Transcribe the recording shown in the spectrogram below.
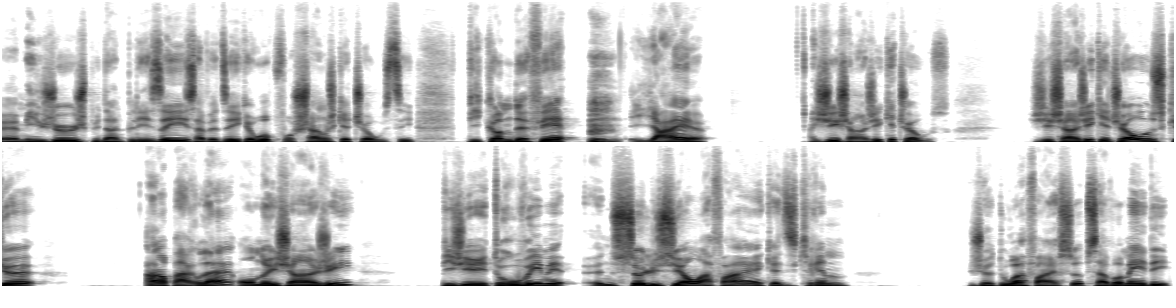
euh, mes jeux, je suis plus dans le plaisir. Ça veut dire que oups, faut que je change quelque chose. sais. Puis comme de fait, hier, j'ai changé quelque chose. J'ai changé quelque chose que en parlant, on a échangé, puis j'ai trouvé une solution à faire qui a dit crime. Je dois faire ça, puis ça va m'aider.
